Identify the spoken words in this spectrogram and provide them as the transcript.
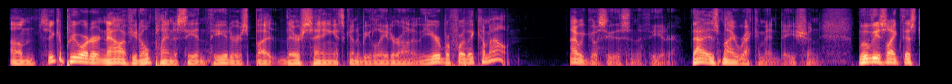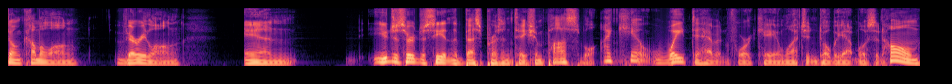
Um, so you can pre order it now if you don't plan to see it in theaters, but they're saying it's going to be later on in the year before they come out. I would go see this in the theater. That is my recommendation. Movies like this don't come along very long, and you deserve to see it in the best presentation possible. I can't wait to have it in 4K and watch it in Dolby Atmos at home,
